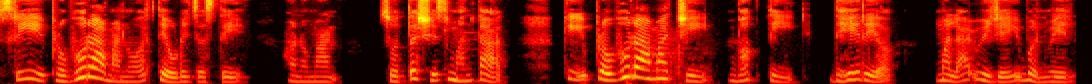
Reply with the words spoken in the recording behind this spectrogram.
श्री प्रभू रामांवर तेवढीच असते. हनुमान स्वतःशीच म्हणतात की प्रभू रामाची भक्ती धैर्य मला विजयी बनवेल.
